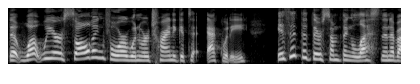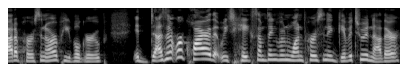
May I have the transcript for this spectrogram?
that what we are solving for when we're trying to get to equity isn't that there's something less than about a person or a people group. It doesn't require that we take something from one person and give it to another.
